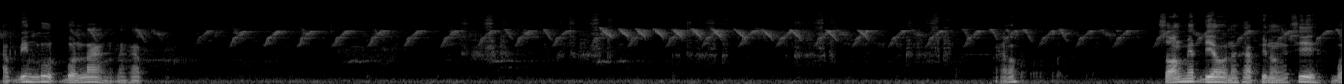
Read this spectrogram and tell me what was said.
ครับวิ่งรูดบนล่างนะครับ เอา สองเม็ดเดียวนะครับพี่น้องซี่บ่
